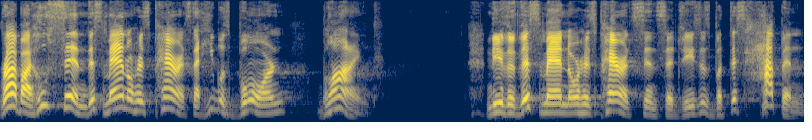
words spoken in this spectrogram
Rabbi, who sinned, this man or his parents, that he was born blind? Neither this man nor his parents sinned, said Jesus, but this happened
